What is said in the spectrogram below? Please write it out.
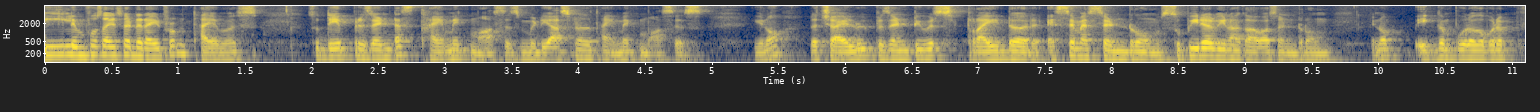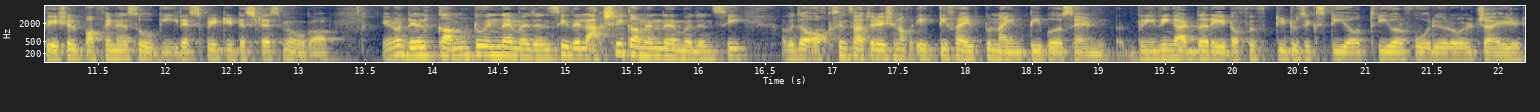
T lymphocytes are derived from thymus. So they present as thymic masses, mediastinal thymic masses. You know the child will present you stridor S M S syndrome superior vena cava syndrome you know एकदम पूरा का पूरा फेशियल पफिनेस होगी रेस्पिरेटरी डिस्ट्रेस में होगा you know they will come to in the emergency they'll actually come in the emergency with the oxygen saturation of eighty five to ninety percent breathing at the rate of fifty to sixty और थ्री और फोर ईयर ओल्ड चाइल्ड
